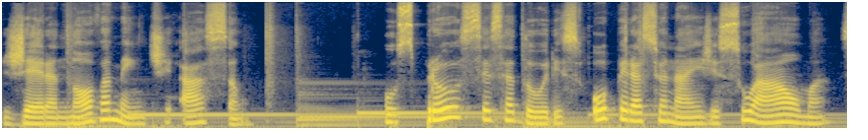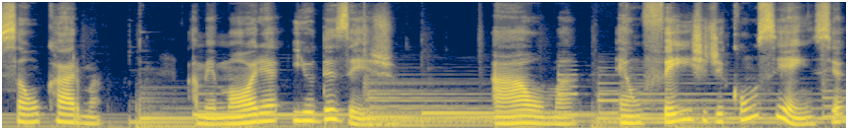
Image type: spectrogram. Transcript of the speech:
gera novamente a ação. Os processadores operacionais de sua alma são o karma, a memória e o desejo. A alma é um feixe de consciência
